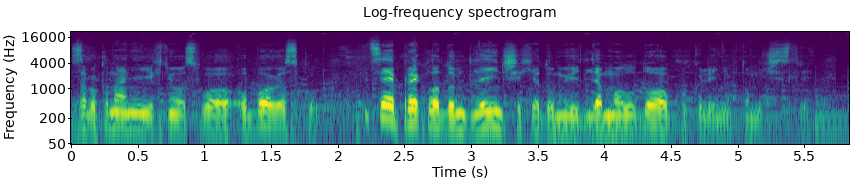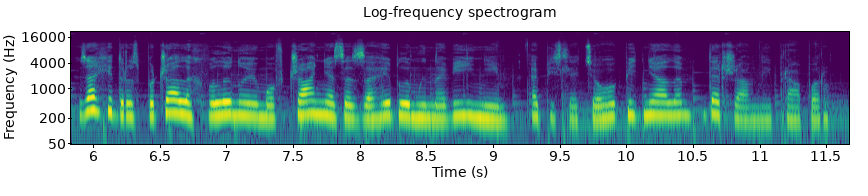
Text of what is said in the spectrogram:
За виконання їхнього свого обов'язку. І це є прикладом для інших, я думаю, і для молодого покоління в тому числі. Захід розпочали хвилиною мовчання за загиблими на війні, а після цього підняли державний прапор.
